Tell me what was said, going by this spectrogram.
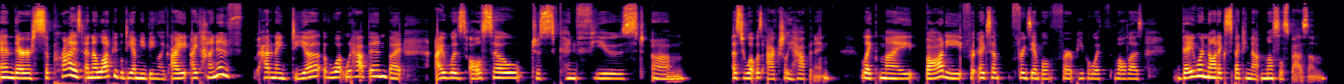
and they're surprised. And a lot of people DM me being like, "I I kind of." had an idea of what would happen, but I was also just confused um, as to what was actually happening. Like my body, for except for example, for people with vulvas, they were not expecting that muscle spasm.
